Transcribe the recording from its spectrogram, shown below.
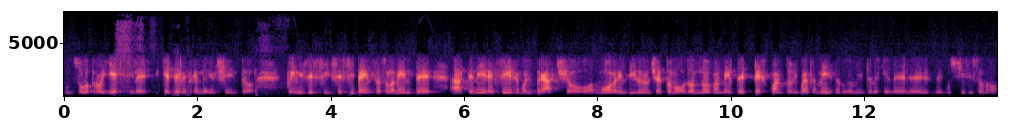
un solo proiettile che deve prendere il centro. Quindi se si, se si, pensa solamente a tenere fermo il braccio o a muovere il dito in un certo modo, normalmente per quanto riguarda me naturalmente, perché le, le, le musicisti sono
